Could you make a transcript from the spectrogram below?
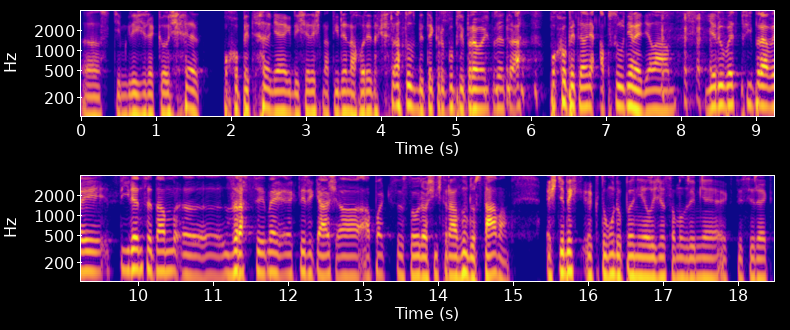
eh, s tím, když řekl, že pochopitelně, když jedeš na týden nahoře, tak se na to zbytek roku připravuješ, protože to já pochopitelně absolutně nedělám. Jedu bez přípravy, týden se tam uh, zrasím, jak, jak ty říkáš, a, a pak se z toho dalších 14 dnů dostávám. Ještě bych k tomu doplnil, že samozřejmě, jak ty si řekl,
